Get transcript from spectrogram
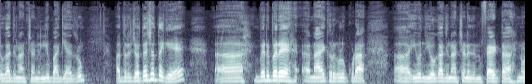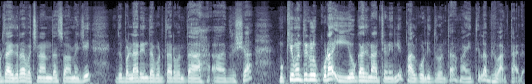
ಯೋಗ ದಿನಾಚರಣೆಯಲ್ಲಿ ಭಾಗಿಯಾದರು. ಅದರ ಜೊತೆ ಜೊತೆಗೆ ಬೇರೆ ಬೇರೆ ನಾಯಕರುಗಳು ಕೂಡ ಈ ಒಂದು ಯೋಗ ದಿನಾಚರಣೆ ಇನ್ಫ್ಯಾಕ್ಟ್ ನೋಡ್ತಾ ಇದ್ದೀರಾ ವಚನಾನಂದ ಸ್ವಾಮೀಜಿ. ಇದು ಬಳ್ಳಾರಿಯಿಂದ ಬರ್ತಾ ಇರುವಂಥ ದೃಶ್ಯ. ಮುಖ್ಯಮಂತ್ರಿಗಳು ಕೂಡ ಈ ಯೋಗ ದಿನಾಚರಣೆಯಲ್ಲಿ ಪಾಲ್ಗೊಂಡಿದ್ರು ಅಂತ ಮಾಹಿತಿ ಲಭ್ಯವಾಗ್ತಾ ಇದೆ.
